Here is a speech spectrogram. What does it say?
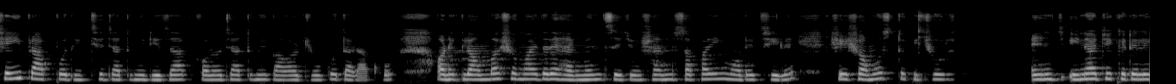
সেই প্রাপ্য দিচ্ছে যা তুমি ডিজার্ভ করো, যা তুমি পাওয়ার যোগ্যতা রাখো। অনেক লম্বা সময় ধরে হ্যাংম্যান সিচুয়েশান সাফারিং মোডে ছিলে, সেই সমস্ত কিছুর এনার্জিক্যালি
